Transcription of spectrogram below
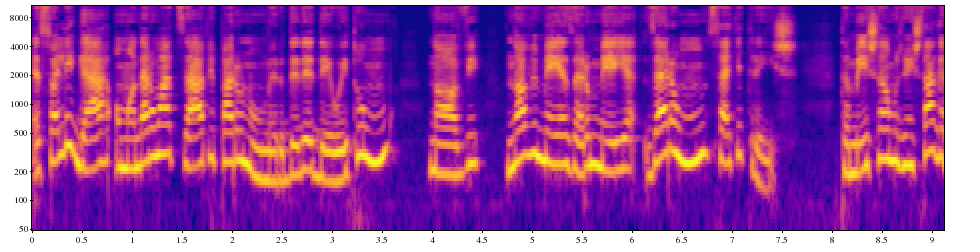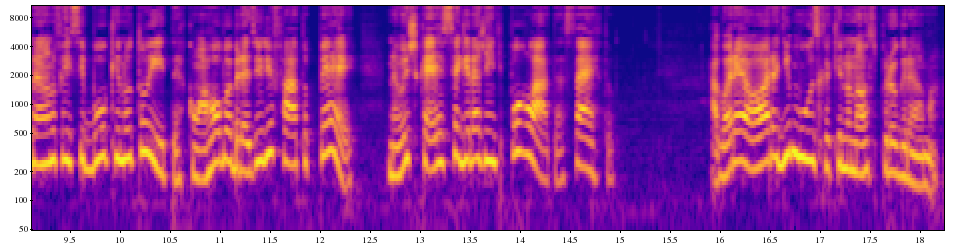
é só ligar ou mandar um WhatsApp para o número DDD 81 99606 0173. Também estamos no Instagram, no Facebook e no Twitter com arroba Brasil de Fato PE. Não esquece de seguir a gente por lá, tá certo? Agora é hora de música aqui no nosso programa.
